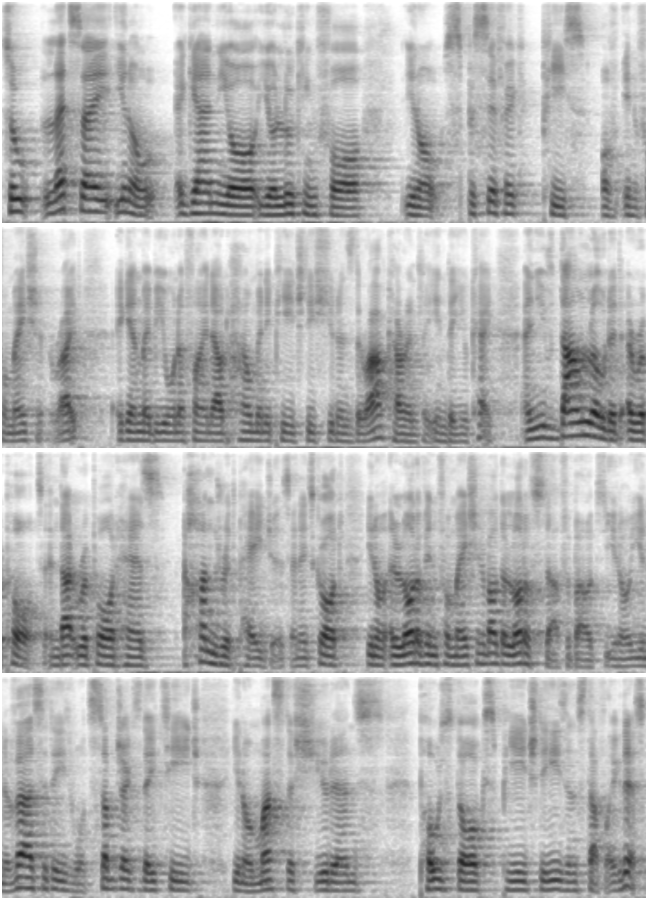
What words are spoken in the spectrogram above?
so let's say you know again you're you're looking for you know specific piece of information right? Again maybe you want to find out how many phd students there are currently in the uk and you've downloaded a report and that report has 100 pages and it's got you know a lot of information about a lot of stuff about you know universities what subjects they teach you know master students postdocs phds and stuff like this.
